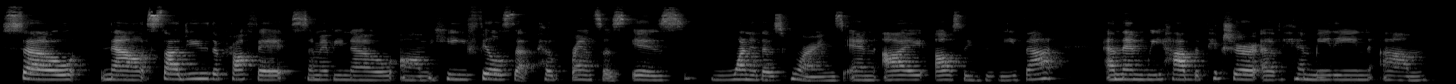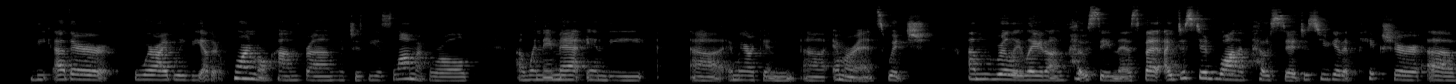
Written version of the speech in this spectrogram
So now, Sadhu the prophet, some of you know, um, he feels that Pope Francis is one of those horns, and I also believe that. And then we have the picture of him meeting um, the other, where I believe the other horn will come from, which is the Islamic world, uh, when they met in the uh, American uh, Emirates, which I'm really late on posting this, but I just did want to post it just so you get a picture of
